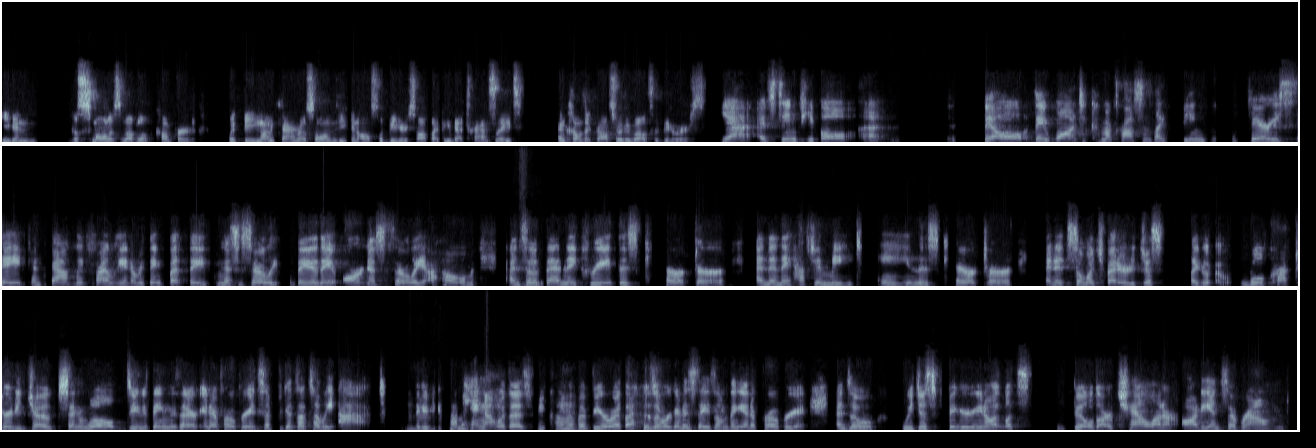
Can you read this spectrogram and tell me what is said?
even the smallest level of comfort with being on camera, so long as you can also be yourself, I think that translates and comes across really well to viewers. Yeah. I've seen people, um, they'll, they want to come across as like being very safe and family friendly and everything, but they necessarily, they, they aren't necessarily at home. And so then they create this character and then they have to maintain this character. And it's so much better to just like, we'll crack dirty jokes and we'll do things that are inappropriate and stuff because that's how we act. Like if mm-hmm. you come hang out with us, if you come have a beer with us, we're going to say something inappropriate. And so we just figure, you know what, let's build our channel and our audience around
